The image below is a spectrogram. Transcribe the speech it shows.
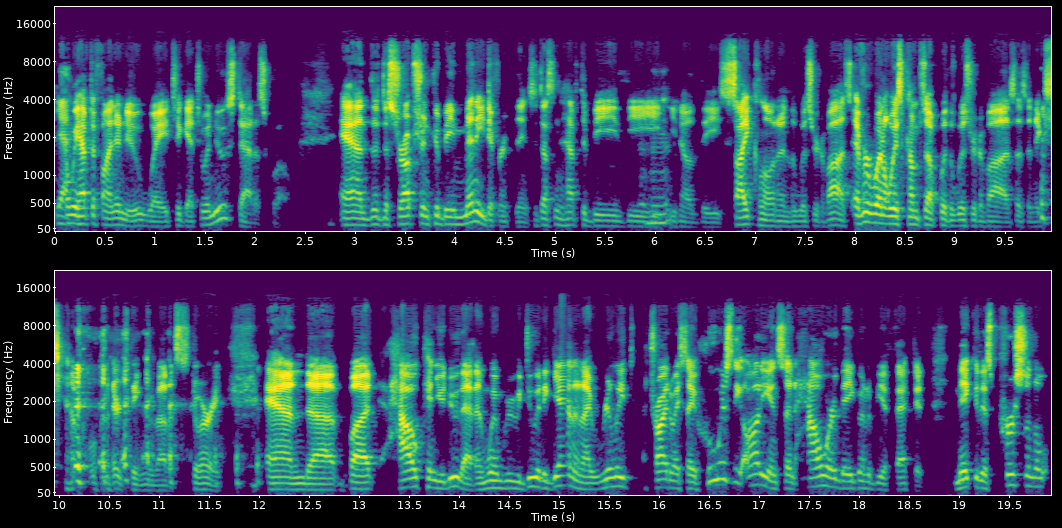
Yeah. and we have to find a new way to get to a new status quo and the disruption could be many different things it doesn't have to be the Mhm. you know the cyclone and the wizard of oz everyone always comes up with the wizard of oz as an example when they're thinking about a story and uh, but how can you do that and when we do it again and i really try to i say who is the audience and how are they going to be affected make it as personal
